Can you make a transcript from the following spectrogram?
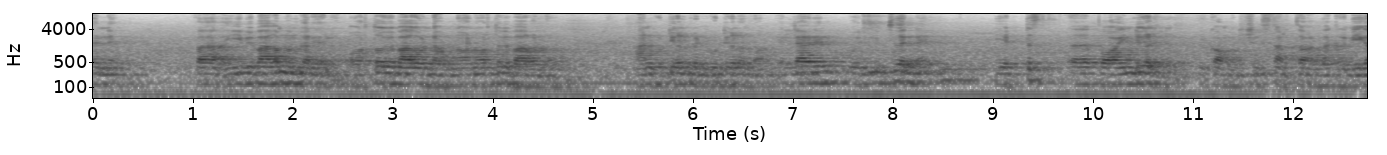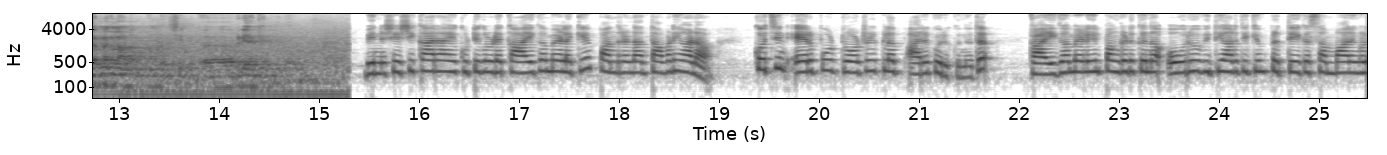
തന്നെ ഈ വിഭാഗം നമുക്കറിയാമല്ലോ ഓർത്തോ വിഭാഗം ഉണ്ടാവും നോൺ ഓർത്തോ വിഭാഗം ഉണ്ടാവും. ആൺകുട്ടികൾ പെൺകുട്ടികളുണ്ടാവും എല്ലാവരെയും ഒരുമിച്ച് തന്നെ എട്ട് പോയിന്റുകളിൽ ഈ കോമ്പറ്റീഷൻസ് നടത്താനുള്ള ക്രമീകരണങ്ങളാണ് നമ്മൾ റെഡിയാക്കിയിട്ടുള്ളത് ഭിന്നശേഷിക്കാരായ കുട്ടികളുടെ കായികമേളയ്ക്ക് പന്ത്രണ്ടാം തവണയാണ് കൊച്ചിൻ എയർപോർട്ട് റോട്ടറി ക്ലബ് അരങ്ങൊരുക്കുന്നത്. കായികമേളയിൽ പങ്കെടുക്കുന്ന ഓരോ വിദ്യാർത്ഥിക്കും പ്രത്യേക സമ്മാനങ്ങൾ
